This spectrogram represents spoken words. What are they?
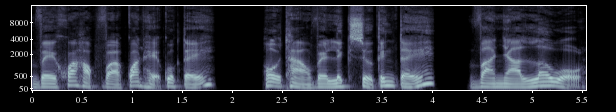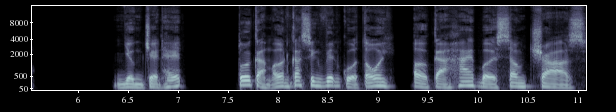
về khoa học và quan hệ quốc tế, Hội thảo về lịch sử kinh tế và nhà Lowell. Nhưng trên hết, tôi cảm ơn các sinh viên của tôi ở cả hai bờ sông Charles,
